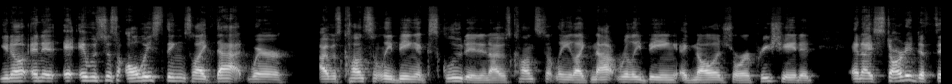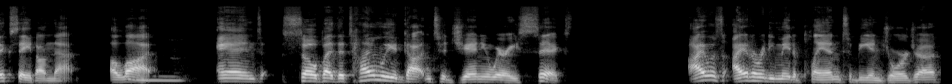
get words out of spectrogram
You know, and it it was just always things like that where I was constantly being excluded and I was constantly like not really being acknowledged or appreciated and I started to fixate on that a lot. Mm. And so by the time we had gotten to January 6th, I was I had already made a plan to be in Georgia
